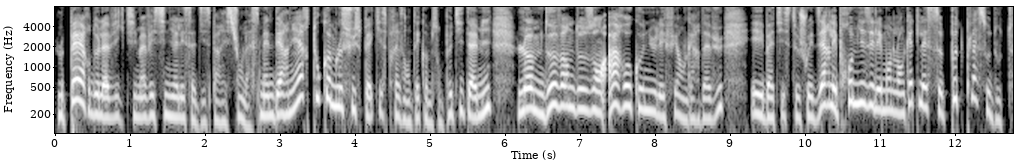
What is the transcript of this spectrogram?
Le père de la victime avait signalé sa disparition la semaine dernière, tout comme le suspect qui se présentait comme son petit ami. L'homme de 22 ans a reconnu les faits en garde à vue. Et Baptiste Chouetzer, les premiers éléments de l'enquête laissent peu de place au doute.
